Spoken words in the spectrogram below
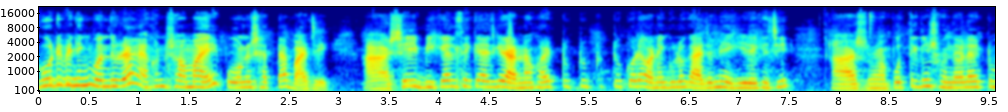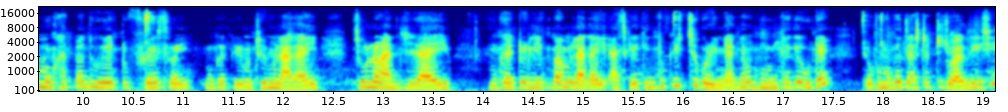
গুড ইভিনিং বন্ধুরা। এখন সময় পৌনে সাতটা বাজে। আর সেই বিকেল থেকে আজকে রান্নাঘরে টুকটুক টুকটুক করে অনেকগুলো কাজ আমি এগিয়ে রেখেছি। আর প্রত্যেকদিন সন্ধ্যাবেলা একটু মুখ হাত পা ধুয়ে একটু ফ্রেশ হই, মুখে ক্রিম ট্রিম লাগাই চুলও আঁচড়াই মুখে একটু লিপ বাম লাগাই। আজকে কিন্তু কিচ্ছু করিনি, একদম ঘুম থেকে উঠে চোখে মুখে জাস্ট একটু জল দিয়েছি।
